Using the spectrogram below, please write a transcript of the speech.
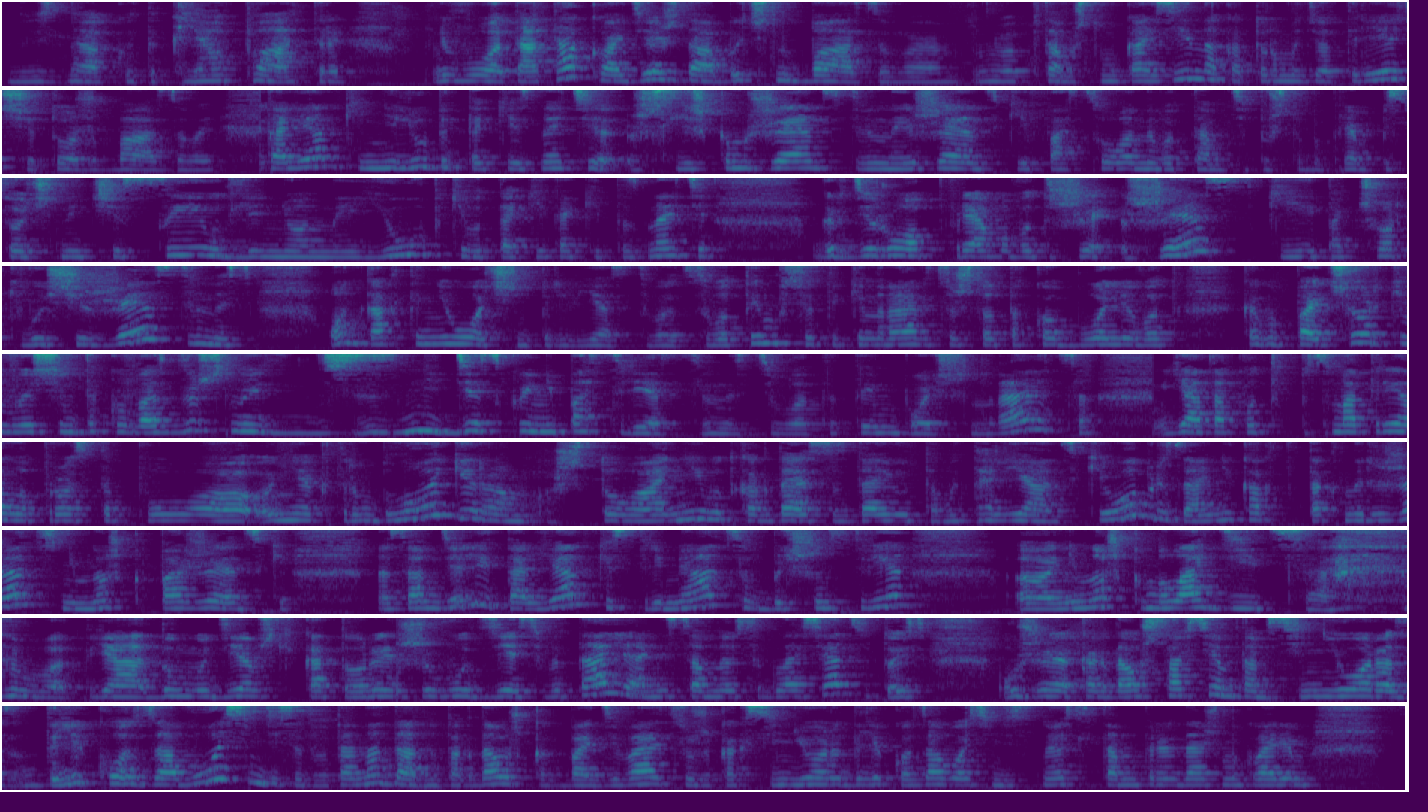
ну, не знаю, какой-то Клеопатры. Вот, а так одежда обычно базовая, вот, потому что магазин, о котором идет речь, тоже базовый. Итальянки не любят такие, знаете, слишком женственные, женские фасоны, вот там типа, чтобы прям песочные часы, удлиненные юбки, вот такие какие-то, знаете, гардероб прямо вот женский, подчеркивающий женственность, он как-то не очень приветствуется. Вот им все-таки нравится что-то такое более вот как бы подчеркивающим такую воздушную детскую непосредственность. Вот, это им больше нравится. Я так вот посмотрела просто по некоторым блогерам, что они вот когда создают там итальянские образы, они как-то так наряжаются немножко по-женски. На самом деле итальянки стремятся в большинстве немножко молодиться. Вот. Я думаю, девушки, которые живут здесь, в Италии, они со мной согласятся. То есть уже, когда уж совсем там сеньора далеко за 80, вот она, да, ну тогда уже как бы одевается уже как сеньора далеко за 80. Но если там, например, даже мы говорим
